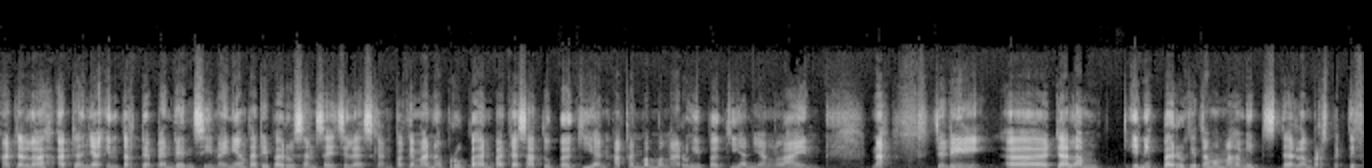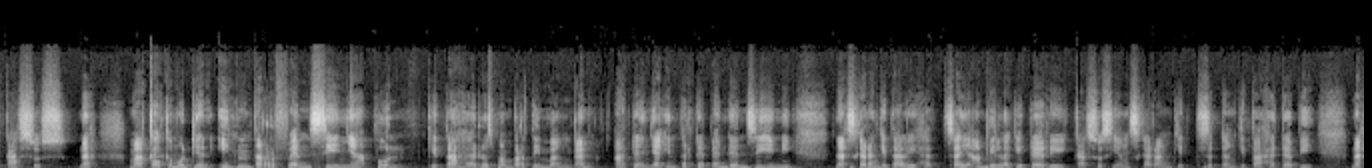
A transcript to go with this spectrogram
adalah adanya interdependensi. Nah, ini yang tadi barusan saya jelaskan. Bagaimana perubahan pada satu bagian akan mempengaruhi bagian yang lain. Nah, jadi eh, dalam ini baru kita memahami dalam perspektif kasus. Nah, maka kemudian intervensinya pun kita harus mempertimbangkan adanya interdependensi ini. Nah, sekarang kita lihat. Saya ambil lagi dari kasus yang sekarang kita, sedang kita hadapi. Nah,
